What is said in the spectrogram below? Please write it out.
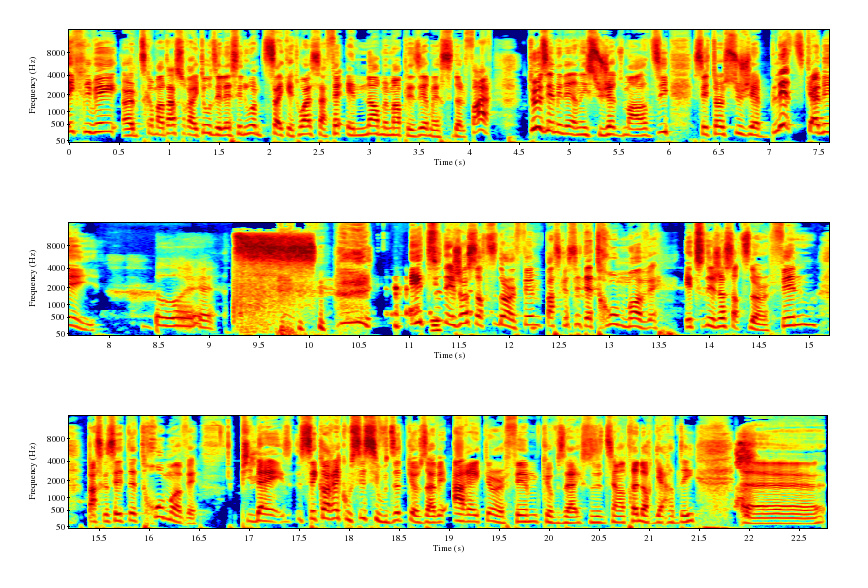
Écrivez un petit commentaire sur iTunes et laissez-nous un petit 5 étoiles. Ça fait énormément plaisir. Merci de le faire. Deuxième et dernier sujet du mardi, c'est un sujet blitz, Camille. Blitz. Es-tu déjà sorti d'un film parce que c'était trop mauvais? Es-tu déjà sorti d'un film parce que c'était trop mauvais? Puis ben, c'est correct aussi si vous dites que vous avez arrêté un film que vous, avez- que vous étiez en train de regarder. Euh,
